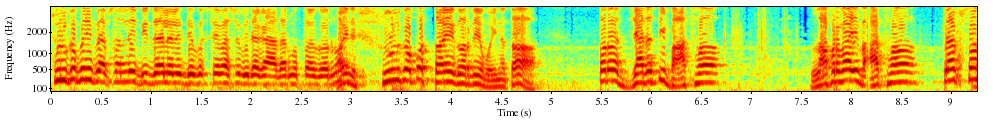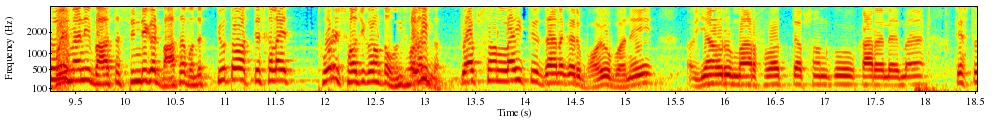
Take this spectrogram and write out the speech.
शुल्क पनि प्याप्सनले विद्यालयले दिएको सेवा सुविधाका आधारमा तय गर्नु होइन शुल्क पो तय गर्ने होइन त। तर ज्यादती भएको छ लापरवाही भएको छ प्याप्सनले बैमानी भएको छ सिन्डिकेट भएको छ भन्दा त्यो त त्यसका लागि थोरै सहजीकरण त हुन्छ होला यदि नि त। प्याप्सनलाई त्यो जानकारी भयो भने यहाँहरू मार्फत प्याप्सनको कार्यालयमा त्यस्तो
